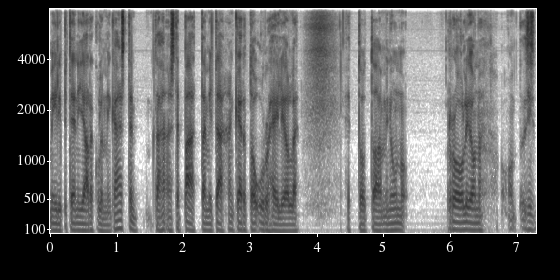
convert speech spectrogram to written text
mielipiteeni Jarkulle, minkä hän sitten, hän sitten päättää, mitä hän kertoo urheilijoille. Et tota, minun rooli on, on siis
